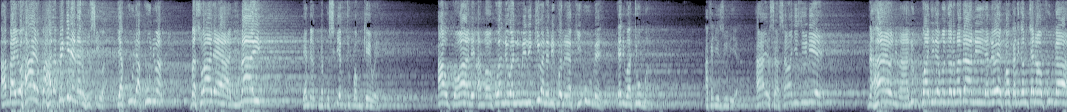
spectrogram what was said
ambayo hayo pahala pengine yanaruhusiwa ya kula kunywa masuala ya jimai yanakusudia mtu kwa mkewe au kwa wale ambao wale walimilikiwa na mikono ya kiume yani watumwa. Akajizuilia. Hayo sasa wajizuilie. Na hayo ni maalum kwa ajili ya mwezi wa Ramadhani yamewekwa katika mchana wa funga.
